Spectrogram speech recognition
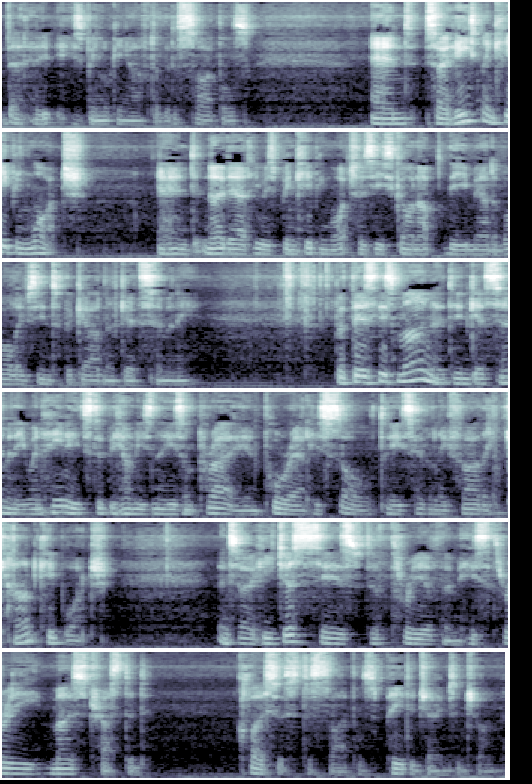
that he, he's been looking after the disciples, and so he's been keeping watch, and no doubt he has been keeping watch as he's gone up the Mount of Olives into the Garden of Gethsemane. But there's this moment in Gethsemane when he needs to be on his knees and pray and pour out his soul to his heavenly Father. He can't keep watch. And so he just says to three of them, his three most trusted, closest disciples, Peter, James, and John,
